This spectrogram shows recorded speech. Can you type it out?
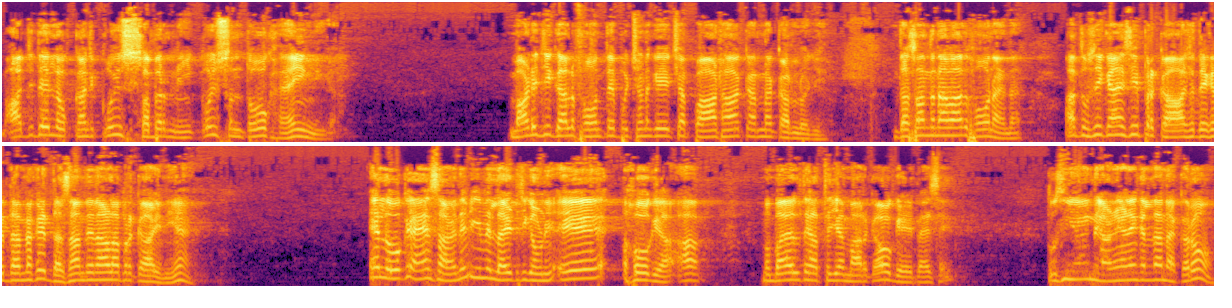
ਅੱਜ ਦੇ ਲੋਕਾਂ 'ਚ ਕੋਈ ਸਬਰ ਨਹੀਂ, ਕੋਈ ਸੰਤੋਖ ਹੈ ਹੀ ਨਹੀਂਗਾ ਮਾੜੀ ਜੀ ਗੱਲ ਫੋਨ ਤੇ ਪੁੱਛਣਗੇ, ਅੱਛਾ ਪਾਠ ਆ ਕਰਨਾ, ਕਰ ਲਓ ਜੀ। ਦਸਾਂ ਦਿਨਾਂ ਬਾਅਦ ਫੋਨ ਆਉਂਦਾ ਆ ਤੁਸੀਂ ਕਹੇ ਸੀ ਪ੍ਰਕਾਸ਼ ਦਿਖਦਾ, ਮੈਂ ਕਿਹਾ ਦਸਾਂ ਦੇ ਨਾਲ ਆ ਪ੍ਰਕਾਸ਼ ਨਹੀਂ ਹੈ। ਇਹ ਲੋਕ ਐ ਸਮਝਦੇ ਵੀ ਜਿਵੇਂ ਲਾਈਟ ਜਗਾਉਣੀ, ਇਹ ਹੋ ਗਿਆ। ਆ ਮੋਬਾਈਲ ਤੇ ਹੱਥ ਜਾਂ ਮਾਰ ਕੇ ਹੋ ਗਏ ਪੈਸੇ। ਤੁਸੀਂ ਇਹ ਨਿਆਣੇ ਵਾਲੇ ਗੱਲਾਂ ਨਾ ਕਰੋ।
